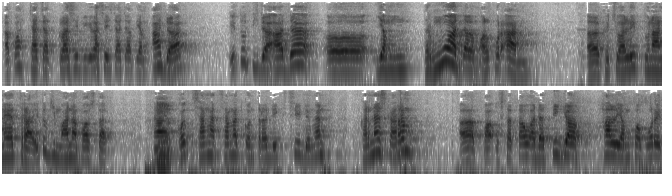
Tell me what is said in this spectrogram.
apa cacat klasifikasi cacat yang ada itu tidak ada uh, yang termuat dalam Al-Quran uh, kecuali tunanetra itu gimana Pak Ustadz? Nah Iya. sangat-sangat kontradiksi dengan karena sekarang uh, Pak Ustadz tahu ada tiga hal yang favorit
